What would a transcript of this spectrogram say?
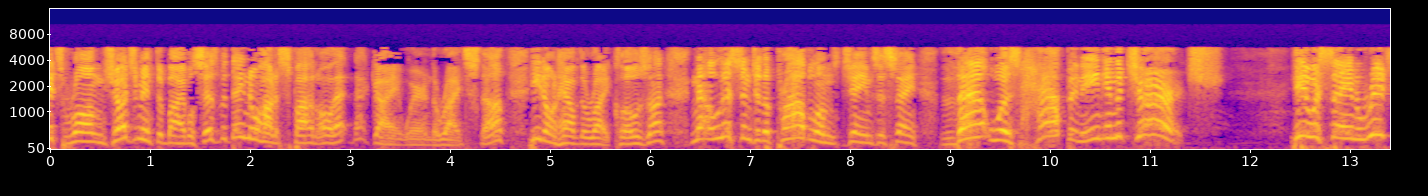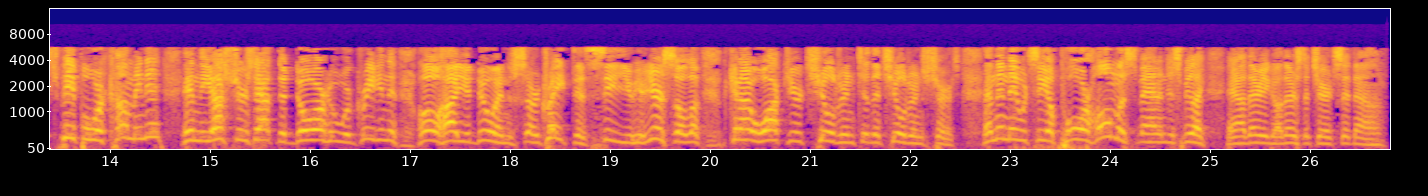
it's wrong judgment, the Bible says, but they know how to spot all that. That guy ain't wearing the right stuff. He don't have the right clothes on. Now listen to the problems James is saying. That was happening in the church. He was saying rich people were coming in and the ushers at the door who were greeting them, Oh, how you doing, sir? Great to see you here. You're so lovely. Can I walk your children to the children's church? And then they would see a poor homeless man and just be like, Yeah, there you go. There's the church. Sit down.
